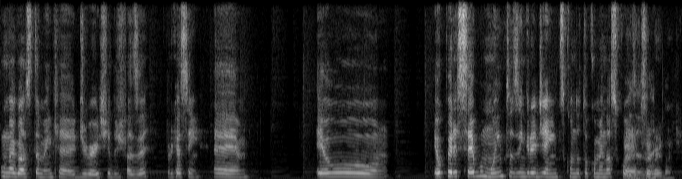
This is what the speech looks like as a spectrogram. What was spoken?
um negócio também que é divertido de fazer, porque assim, é, eu eu percebo muitos ingredientes quando eu tô comendo as é, coisas, isso é né? verdade.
